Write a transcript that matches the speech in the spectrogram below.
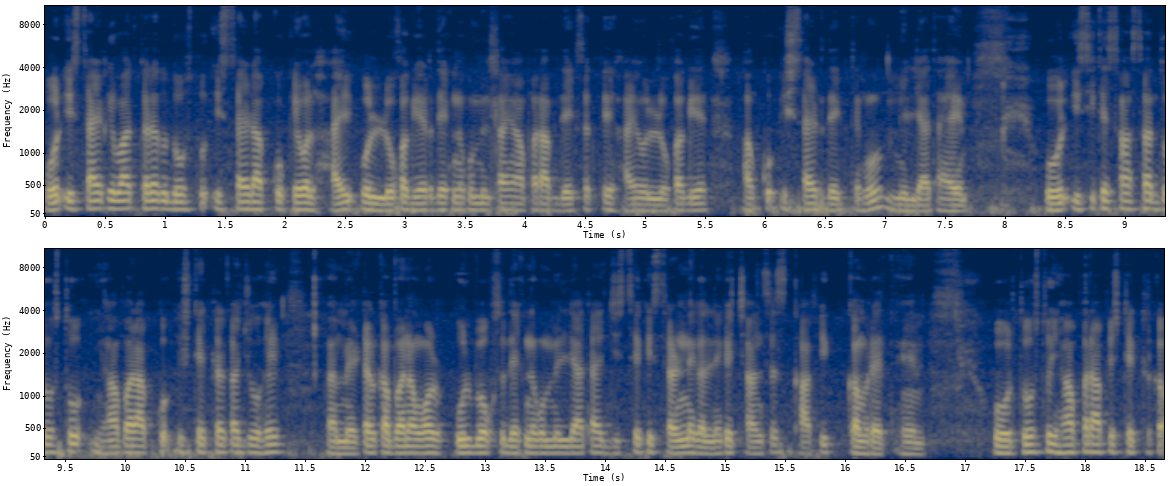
और इस साइड की बात करें तो दोस्तों, इस साइड आपको केवल हाई और लो का गेयर देखने को मिलता है। यहाँ पर आप देख सकते हैं, हाई और लो का गेयर आपको इस साइड देखने को मिल जाता है। और इसी के साथ साथ दोस्तों, यहाँ पर आपको इस ट्रैक्टर का जो है मेटल का बना हुआ टूल बॉक्स देखने को मिल जाता है, जिससे कि सड़ने गलने के चांसेस काफ़ी कम रहते हैं। और दोस्तों, यहाँ पर आप इस ट्रैक्टर का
